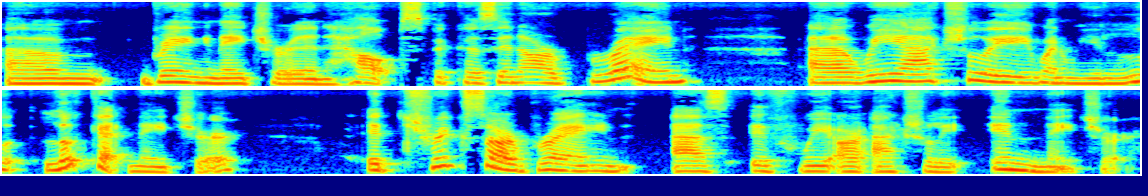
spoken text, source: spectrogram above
um, bringing nature in helps because in our brain uh, we actually, when we lo- look at nature, it tricks our brain as if we are actually in nature.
